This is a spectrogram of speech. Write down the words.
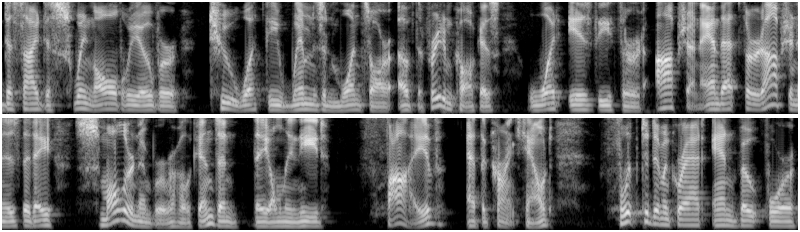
decide to swing all the way over to what the whims and wants are of the Freedom Caucus, what is the third option? And that third option is that a smaller number of Republicans, and they only need five at the current count, flip to Democrat and vote for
